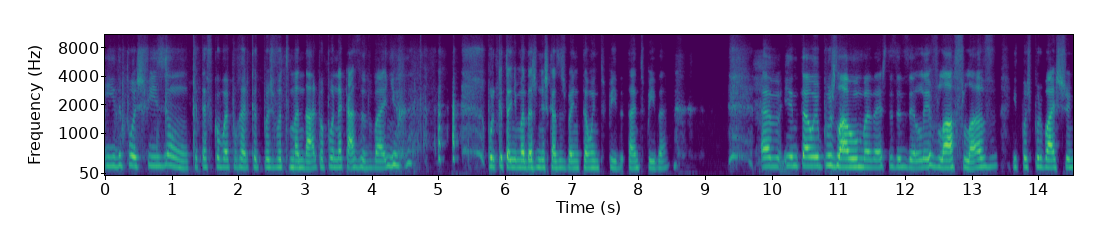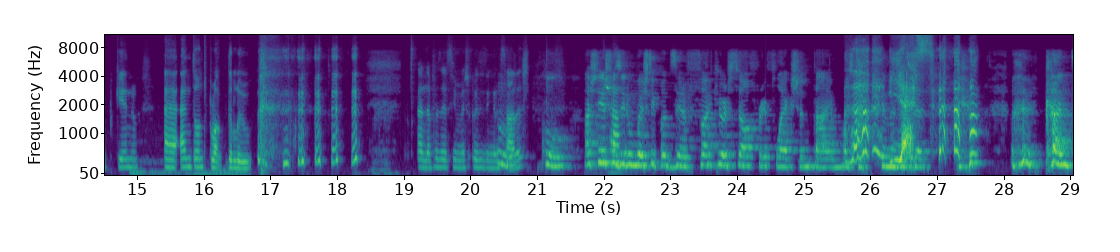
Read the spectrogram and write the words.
e depois fiz um que até ficou bem porreiro que eu depois vou-te mandar para pôr na casa de banho. Porque eu tenho uma das minhas casas de banho tão entupida, está entupida. Um, então eu pus lá uma destas a dizer Live, Laugh, Love e depois por baixo em pequeno uh, And Don't Block the Loo. Anda a fazer assim umas coisas engraçadas. cool. Acho que ias Ah. fazer umas tipo a dizer fuck your self-reflection time. Yes! Can't.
